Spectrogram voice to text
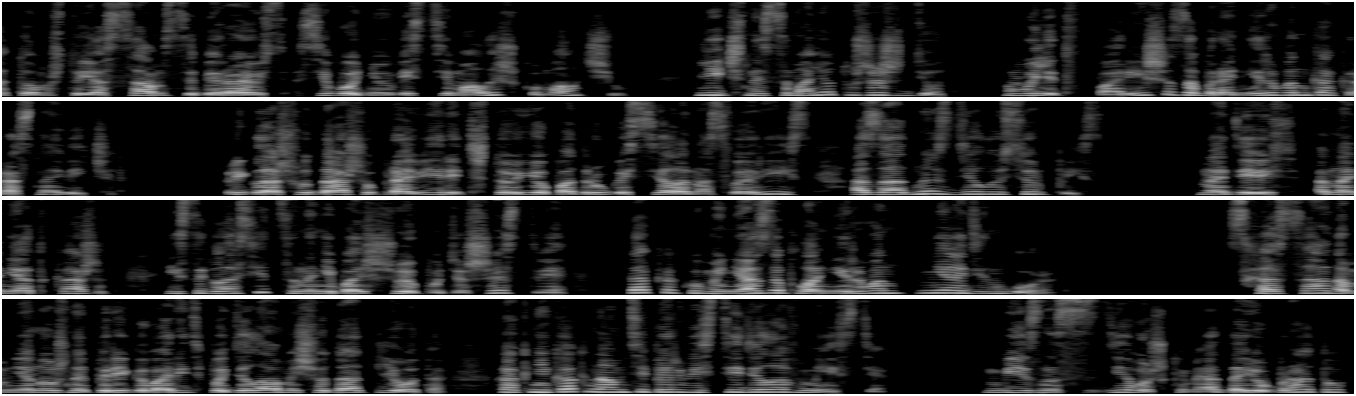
О том, что я сам собираюсь сегодня увезти малышку, молчу. Личный самолет уже ждет. Вылет в Париж забронирован как раз на вечер. Приглашу Дашу проверить, что ее подруга села на свой рейс, а заодно сделаю сюрприз. Надеюсь, она не откажет и согласится на небольшое путешествие, так как у меня запланирован не один город. С Хасаном мне нужно переговорить по делам еще до отлета. Как-никак нам теперь вести дела вместе. Бизнес с девушками отдаю брату,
